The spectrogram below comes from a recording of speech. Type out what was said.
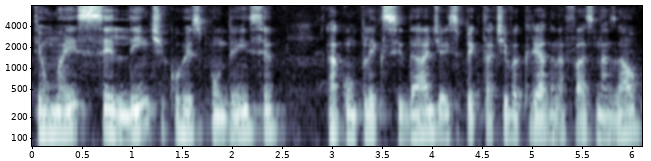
tem uma excelente correspondência à complexidade, à expectativa criada na fase nasal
